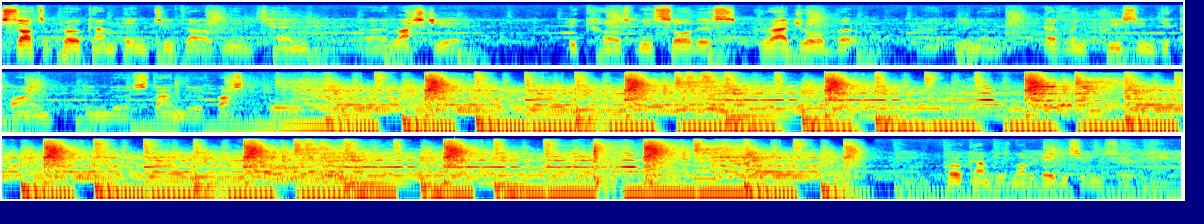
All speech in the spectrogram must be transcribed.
started Pro Camp in 2010, uh, last year, because we saw this gradual but uh, you know ever increasing decline in the standard of basketball. Pro Camp is not a babysitting service.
